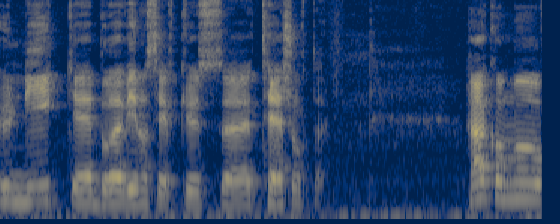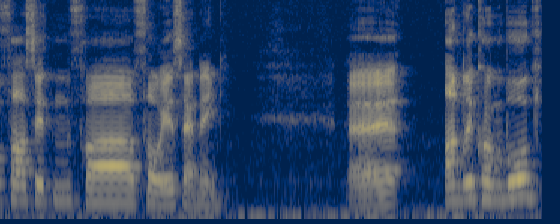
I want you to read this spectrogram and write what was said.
unik eh, brød, vin og sirkus eh, T-skjorte. Her kommer fasiten fra forrige sending. Eh, andre kongebok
